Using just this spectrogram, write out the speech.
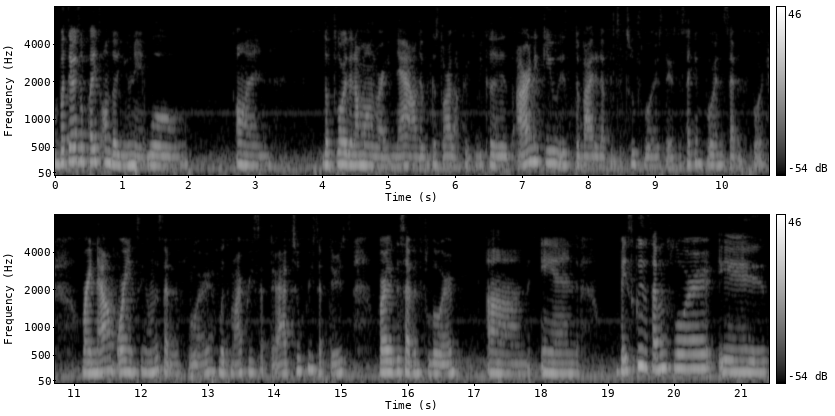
but there's a place on the unit, well, on the floor that I'm on right now that we can store lockers because our NICU is divided up into two floors. There's the second floor and the seventh floor. Right now I'm orienting on the seventh floor with my preceptor. I have two preceptors for the seventh floor. Um, and basically the seventh floor is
